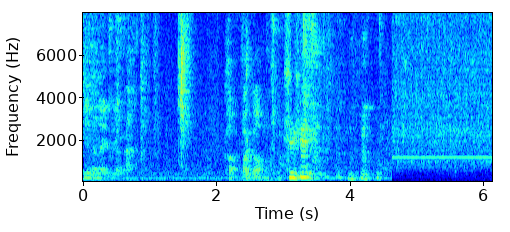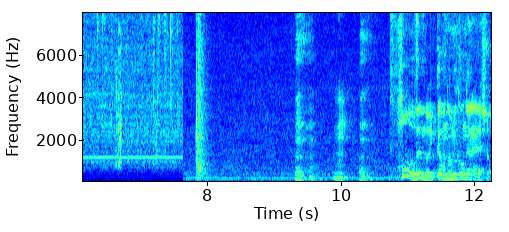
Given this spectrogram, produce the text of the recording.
いらないじゃカッパかうん 一回も飲み込んでないでしょ？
